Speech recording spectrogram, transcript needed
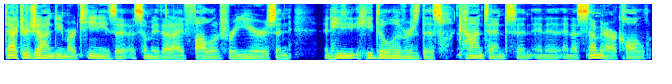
Dr. John Demartini is a, somebody that I've followed for years, and and he he delivers this content in, in, a, in a seminar called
